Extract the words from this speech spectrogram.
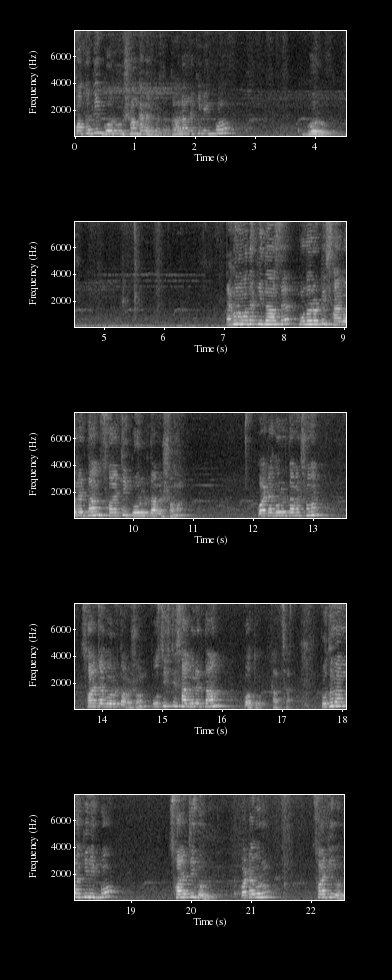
কতটি গরুর সংখ্যা বের করতে তাহলে আমরা কি লিখব? গরু। এখন আমাদের কি দেওয়া আছে? পনেরোটি ছাগলের দাম, ছয়টি গরুর দামের সমান। কয়টা গরুর দামের সমান? ছয়টা গরুর দামের সমান। পঁচিশটি ছাগলের দাম কত? আচ্ছা প্রথমে আমরা কি লিখব? ছয়টি গরু। কয়টা গরু? ছয়টি গরু।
